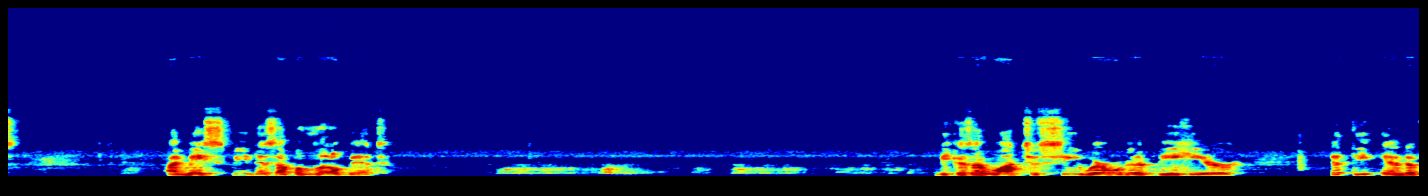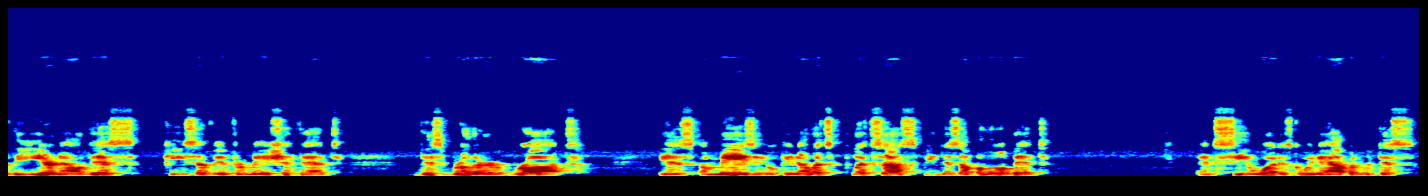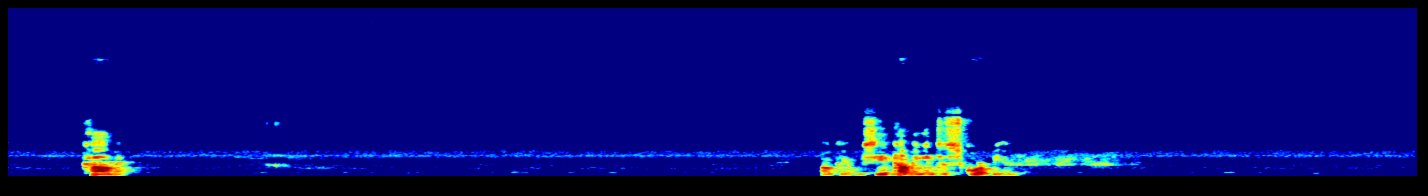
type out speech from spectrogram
I may speed this up a little bit. Because I want to see where we're going to be here at the end of the year. Now, this piece of information that this brother brought is amazing. Okay, now let's let's uh, speed this up a little bit and see what is going to happen with this comet. Okay, we see it coming into Scorpion.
